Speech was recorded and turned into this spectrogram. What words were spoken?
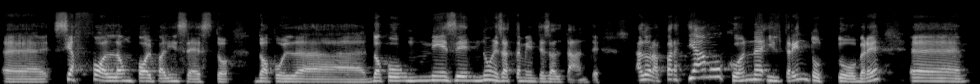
eh, si affolla un po' il palinsesto dopo, il, dopo un mese non esattamente esaltante. Allora, partiamo con il 30 ottobre, eh,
